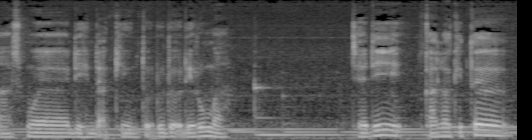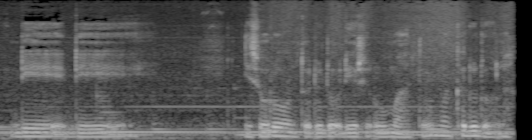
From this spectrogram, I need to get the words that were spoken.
ha, semua dihendaki untuk duduk di rumah. Jadi kalau kita di di disuruh untuk duduk di rumah tu maka duduklah.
